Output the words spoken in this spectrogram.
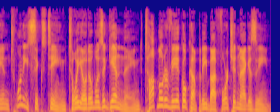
In 2016, Toyota was again named Top Motor Vehicle Company by Fortune magazine.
